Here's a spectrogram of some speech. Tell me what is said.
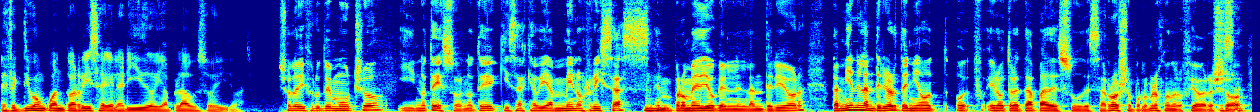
Efectivo en cuanto a risa y alarido y aplauso y demás. Yo lo disfruté mucho y noté eso, noté quizás que había menos risas en promedio que en el anterior. También el anterior tenía era otra etapa de su desarrollo, por lo menos cuando lo fui a ver yo. Exacto.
